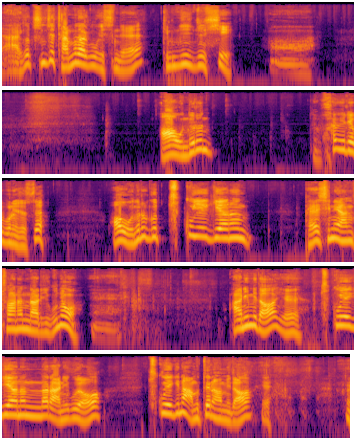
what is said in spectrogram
야 이거 진짜 잘못 알고 계신데 김진주 씨. 어. 아 오늘은 화요일에 보내셨어요. 아 오늘은 그 축구 얘기하는 배신의 한수 하는 날이군요. 예. 아닙니다. 예. 축구 얘기하는 날 아니고요. 축구 얘기는 아무 때나 합니다. 예.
